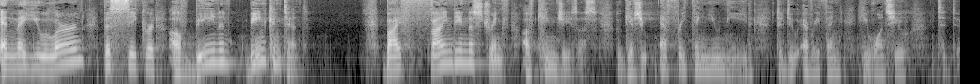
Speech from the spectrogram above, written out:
And may you learn the secret of being, in, being content by finding the strength of King Jesus, who gives you everything you need to do everything he wants you to do.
